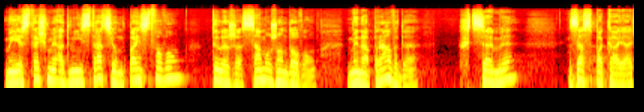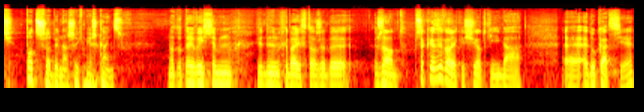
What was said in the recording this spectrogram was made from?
My jesteśmy administracją państwową, tyle że samorządową. My naprawdę chcemy zaspokajać potrzeby naszych mieszkańców. No tutaj wyjściem jedynym chyba jest to, żeby rząd przekazywał jakieś środki na e, edukację.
